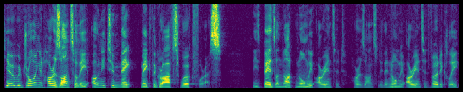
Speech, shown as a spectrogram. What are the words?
here we're drawing it horizontally only to make, make the graphs work for us. These beds are not normally oriented horizontally. They're normally oriented vertically.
